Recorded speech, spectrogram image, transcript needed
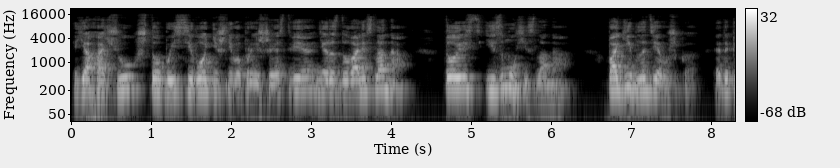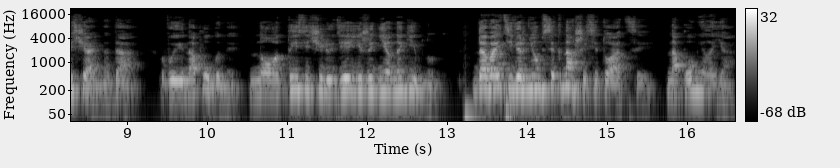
«Я хочу, чтобы из сегодняшнего происшествия не раздували слона, то есть из мухи слона. Погибла девушка. Это печально, да. Вы напуганы, но тысячи людей ежедневно гибнут. Давайте вернемся к нашей ситуации, напомнила я.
